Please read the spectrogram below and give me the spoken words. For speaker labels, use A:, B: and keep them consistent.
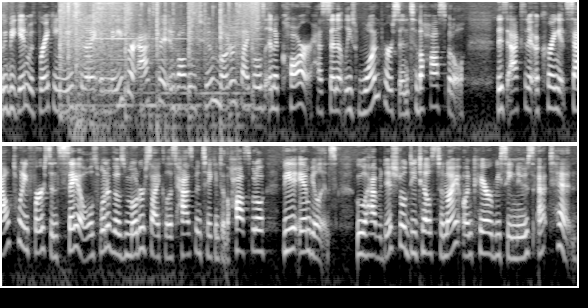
A: We begin with breaking news tonight. A major accident involving two motorcycles and a car has sent at least one person to the hospital. This accident occurring at South 21st and Sayles. One of those motorcyclists has been taken to the hospital via ambulance. We will have additional details tonight on KRBC News at 10.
